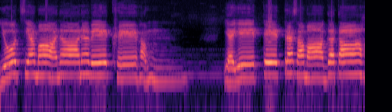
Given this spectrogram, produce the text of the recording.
योत्स्यमानानवेक्षेऽहं ययेत्तेऽत्र समागताः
